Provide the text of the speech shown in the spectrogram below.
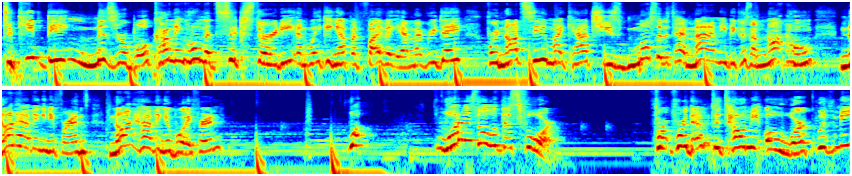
To keep being miserable, coming home at 6:30 and waking up at 5 a.m. every day for not seeing my cat. She's most of the time mad at me because I'm not home, not having any friends, not having a boyfriend. What what is all of this for? For for them to tell me, "Oh, work with me."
